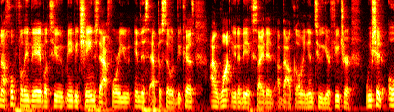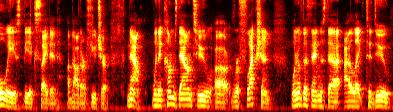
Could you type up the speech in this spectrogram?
to hopefully be able to maybe change that for you in this episode because I want you to be excited about going into your future. We should always be excited about our future. Now, when it comes down to uh, reflection, one of the things that I like to do,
